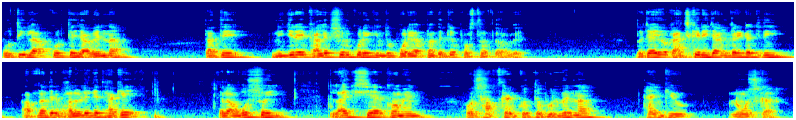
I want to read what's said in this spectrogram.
অতি লাভ করতে যাবেন না। তাতে নিজেরাই কালেকশন করে কিন্তু পরে আপনাদেরকে পস্তাতে হবে। তো যাই হোক, আজকের এই জানকারিটা যদি আপনাদের ভালো লেগে থাকে, তাহলে অবশ্যই লাইক শেয়ার কমেন্ট ও সাবস্ক্রাইব করতে ভুলবেন না। থ্যাংক ইউ নমস্কার।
